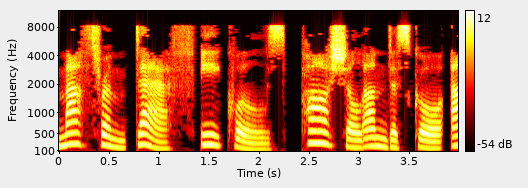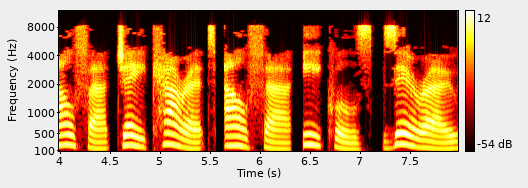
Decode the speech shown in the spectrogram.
mathrm def equals partial underscore alpha j caret alpha equals zero.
